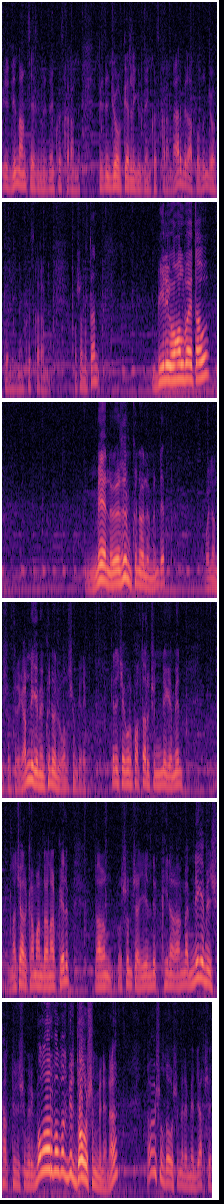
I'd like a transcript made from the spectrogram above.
биздин аң сезимибизден көз каранды биздин жоопкерлигибизден көз каранды ар бир атуудун жоопкерлигинен көз каранды ошондуктан бийлик оңолбой атабы мен өзүм күнөөлүүмүн деп ойлонушубуз керек. А эмнеге мен күнөөлүү болушум керек? Келечек урпактар үчүн эмнеге мен начар команданы алып келип дагы ушунча элди кыйнаганга эмнеге мен шарт түзүшүм керек болор болбос бир добушум менен а ушул добушум менен мен жакшы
